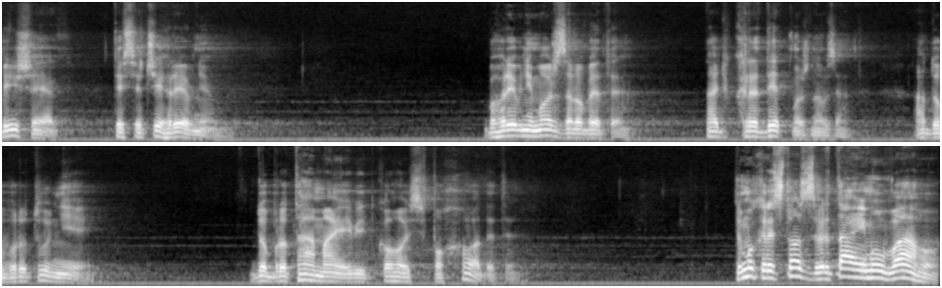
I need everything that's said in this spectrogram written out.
більше, як тисячі гривнів. Бо гривні можеш заробити, навіть кредит можна взяти, а доброту ні. Доброта має від когось походити. Тому Христос звертає йому увагу,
